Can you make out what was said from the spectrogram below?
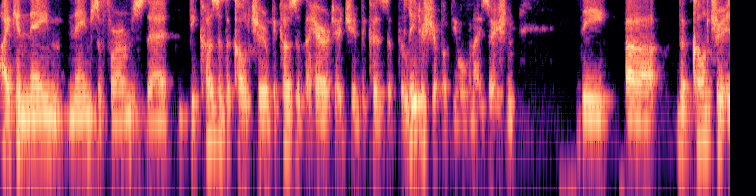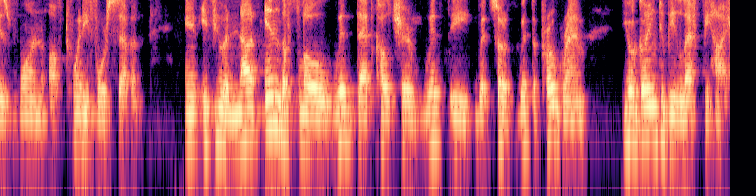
I can name names of firms that, because of the culture, because of the heritage, and because of the leadership of the organization, the uh, the culture is one of 24 7 and if you are not in the flow with that culture with the with sort of with the program you're going to be left behind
